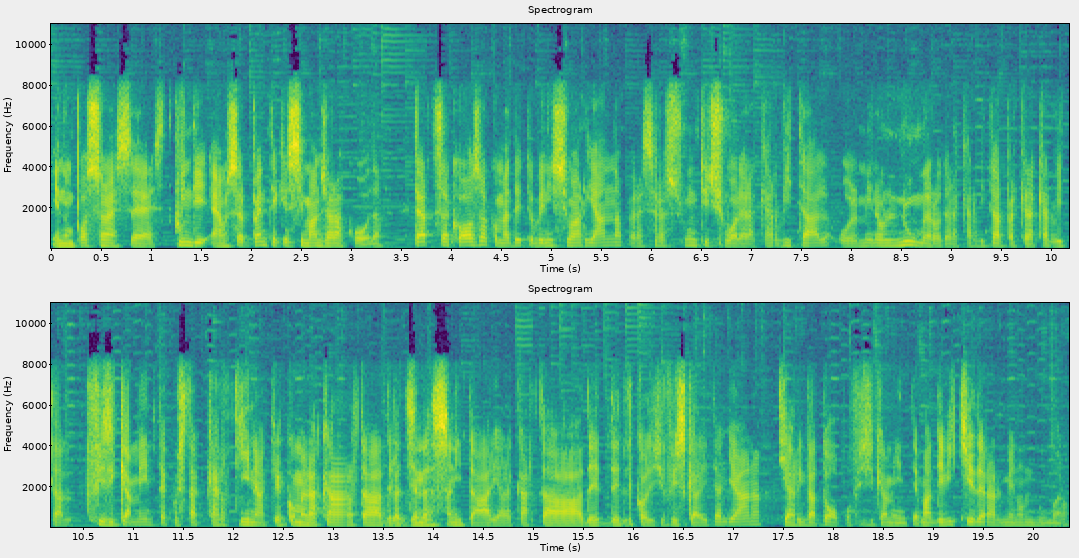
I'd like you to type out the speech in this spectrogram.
e non possono essere est. Quindi è un serpente che si mangia la coda. Terza cosa, come ha detto benissimo Arianna, per essere assunti ci vuole la Carvital o almeno il numero della Carvital perché la Carvital fisicamente è questa cartina che è come la carta dell'azienda sanitaria, la carta de- del codice fiscale italiana, ti arriva dopo fisicamente, ma devi chiedere almeno il numero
